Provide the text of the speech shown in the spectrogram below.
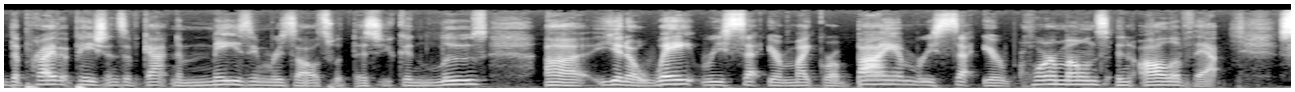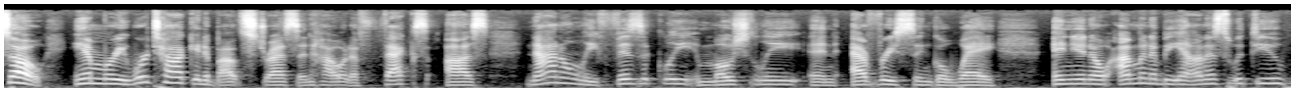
the private patients have gotten amazing results with this. You can lose, uh, you know, weight, reset your microbiome, reset your hormones, and all of that. So, Anne Marie, we're talking about stress and how it affects us not only physically, emotionally, in every single way. And you know, I'm going to be honest with you.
